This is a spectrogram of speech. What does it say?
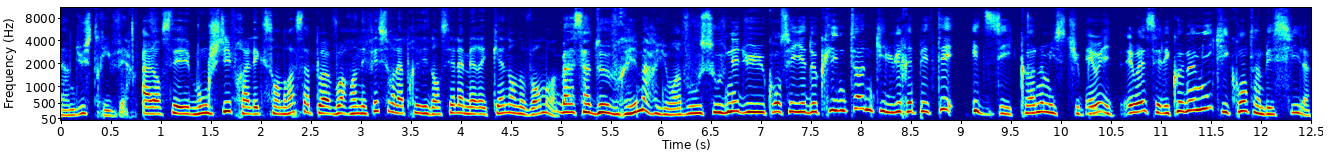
l'industrie verte. Alors ces bons chiffres, Alexandra, ça peut avoir un effet sur la présidentielle américaine en novembre? Bah ça devrait, Marion. hein. Vous vous souvenez du conseiller de Clinton qui lui répétait It's the economy, stupid. Eh oui. Et ouais, c'est l'économie qui compte, imbécile.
